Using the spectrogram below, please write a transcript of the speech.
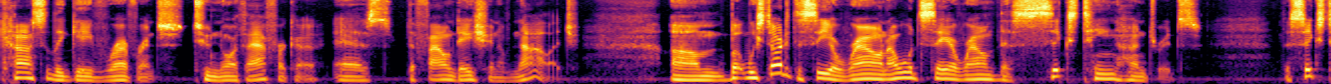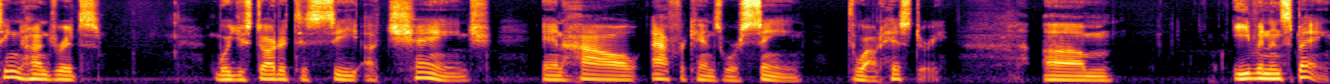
constantly gave reverence to North Africa as the foundation of knowledge. Um, but we started to see around, I would say, around the 1600s, the 1600s, where you started to see a change in how Africans were seen throughout history. Um, even in Spain,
